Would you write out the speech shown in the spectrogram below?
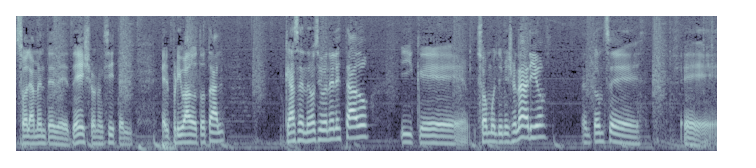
solamente de, de ellos, no existe el, el privado total, que hacen negocio con el Estado y que son multimillonarios. Entonces, eh,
